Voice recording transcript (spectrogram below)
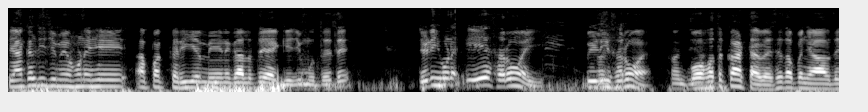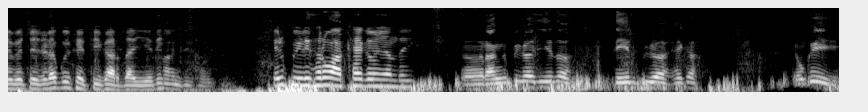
ਤੇ ਅੰਕਲ ਜੀ ਜਿਵੇਂ ਹੁਣ ਇਹ ਆਪਾਂ ਕਰੀਏ ਮੇਨ ਗੱਲ ਤੇ ਹੈਗੀ ਜੀ ਮੁੱਦੇ ਤੇ। ਜਿਹੜੀ ਹੁਣ ਇਹ ਸਰੋਂ ਹੈ ਜੀ ਪੀਲੀ ਸਰੋਂ ਹੈ। ਹਾਂਜੀ, ਬਹੁਤ ਘੱਟ ਹੈ ਵੈਸੇ ਤਾਂ ਪੰਜਾਬ ਦੇ ਵਿੱਚ ਜਿਹੜਾ ਕੋਈ ਖੇਤੀ ਕਰਦਾ ਜੀ ਇਹਦੀ। ਹਾਂਜੀ ਹਾਂਜੀ। ਇਹਨੂੰ ਪੀਲੀ ਸਰੋਂ ਆਖਿਆ ਕਿਉਂ ਜਾਂਦਾ ਜੀ? ਅਹ ਰੰਗ ਪੀਲਾ ਜੀ ਇਹਦਾ ਤੇਲ ਪੀਲਾ ਹੈਗਾ। ਕਿਉਂਕਿ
